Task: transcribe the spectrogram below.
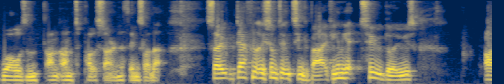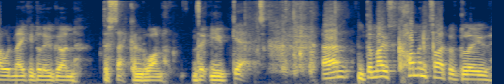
walls and on, onto polystyrene and things like that. So definitely something to think about. If you're going to get two glues, I would make a glue gun the second one that you get. Um, the most common type of glue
